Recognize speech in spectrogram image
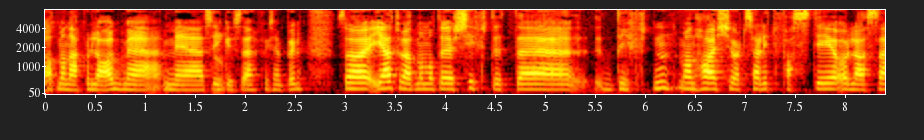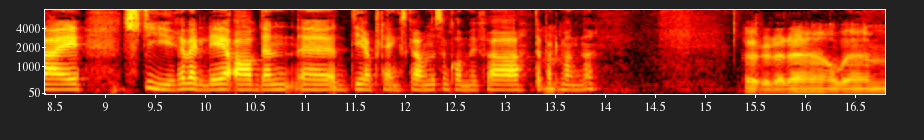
at man er på lag med, med sykehuset, f.eks. Så jeg tror at man måtte skiftet eh, driften. Man har kjørt seg litt fast i å la seg styre veldig av den, eh, de rapporteringskravene som kommer fra departementene. Hører dere, alle mm,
